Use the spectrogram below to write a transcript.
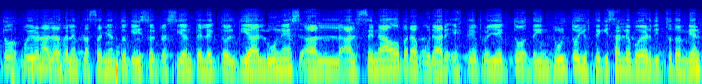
¿Pudieron hablar del emplazamiento que hizo el presidente electo el día lunes al, Senado para apurar este proyecto de indulto y usted quizás le puede haber dicho también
